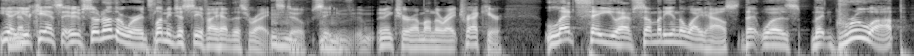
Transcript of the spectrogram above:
Yeah, you can't say. So, in other words, let me just see if I have this right, Mm-hmm. Stu. See, make sure I'm on the right track here. Let's say you have somebody in the White House that was that grew up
